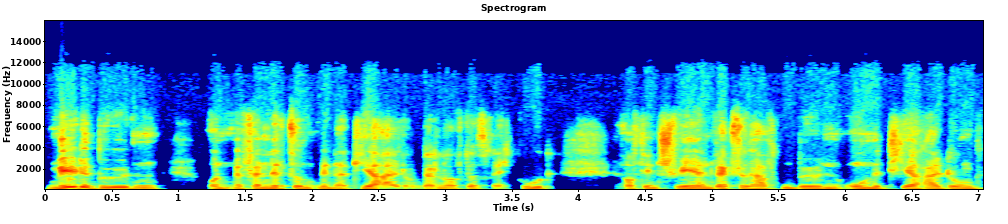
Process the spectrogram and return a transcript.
milde Böden und eine Vernetzung mit einer Tierhaltung. Dann läuft das recht gut auf den schweren wechselhaften Böden ohne Tierhaltung,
